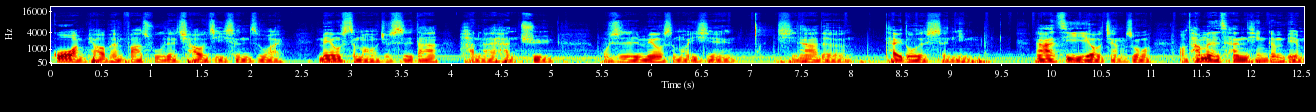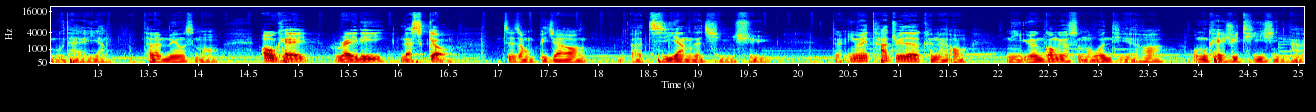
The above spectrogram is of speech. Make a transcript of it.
锅碗瓢盆发出的敲击声之外，没有什么就是大家喊来喊去，或是没有什么一些其他的太多的声音。那他自己也有讲说，哦，他们的餐厅跟别人不太一样，他们没有什么 OK，Ready，Let's go 这种比较。呃，激昂的情绪，对，因为他觉得可能哦，你员工有什么问题的话，我们可以去提醒他，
